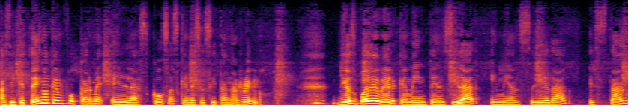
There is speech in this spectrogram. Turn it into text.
así que tengo que enfocarme en las cosas que necesitan arreglo. Dios puede ver que mi intensidad y mi ansiedad están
